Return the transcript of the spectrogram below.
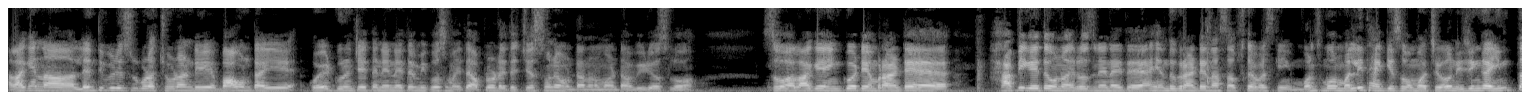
అలాగే నా లెంత్ వీడియోస్ కూడా చూడండి బాగుంటాయి. కోవిడ్ గురించి అయితే నేనైతే మీకోసం అయితే అప్లోడ్ అయితే చేస్తూనే ఉంటాను అనమాట వీడియోస్లో సో అలాగే ఇంకోటి ఏమరా అంటే హ్యాపీగా అయితే ఉన్నా ఈరోజు నేనైతే. ఎందుకు అంటే నా సబ్స్క్రైబర్స్కి వన్స్ మోర్ మళ్ళీ థ్యాంక్ యూ సో మచ్ నిజంగా ఇంత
